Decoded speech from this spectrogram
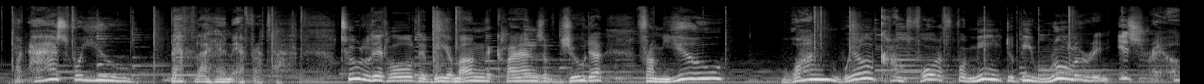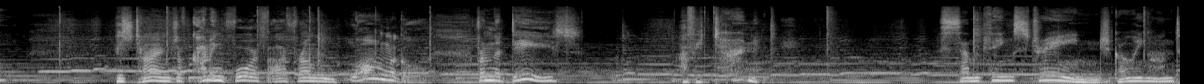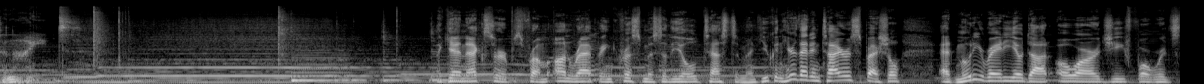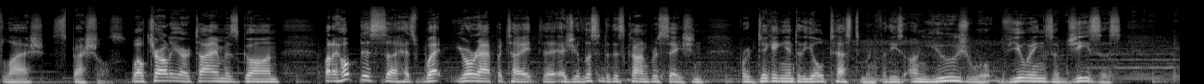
But as for you, Bethlehem Ephratah, too little to be among the clans of Judah, from you one will come forth for me to be ruler in Israel. His times of coming forth are from long ago, from the days of eternity. Something strange going on tonight. Again, excerpts from Unwrapping Christmas of the Old Testament. You can hear that entire special at moodyradio.org forward slash specials. Well, Charlie, our time is gone, but I hope this uh, has whet your appetite uh, as you listen to this conversation for digging into the Old Testament for these unusual viewings of Jesus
